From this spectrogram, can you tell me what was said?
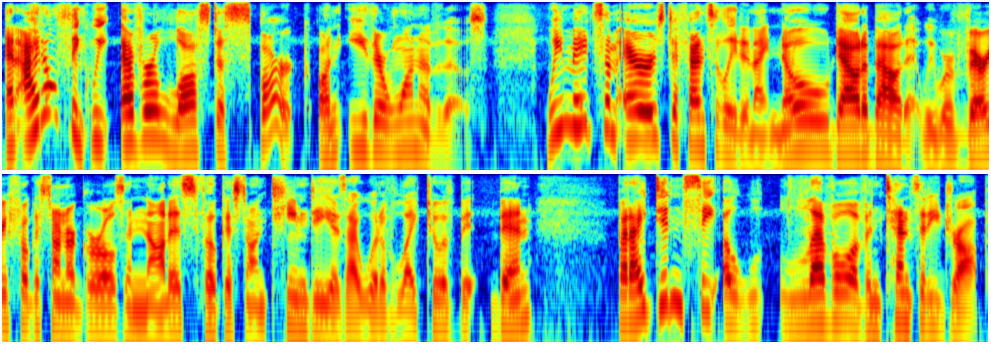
And i don't think we ever lost a spark on either one of those. We made some errors defensively tonight no doubt about it. We were very focused on our girls and not as focused on team d as i would have liked to have been. But i didn't see a level of intensity drop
